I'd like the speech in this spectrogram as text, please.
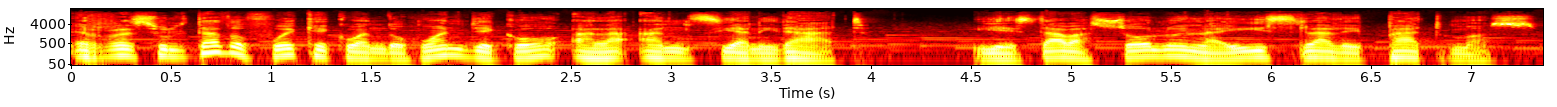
El resultado fue que cuando Juan llegó a la ancianidad y estaba solo en la isla de Patmos,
